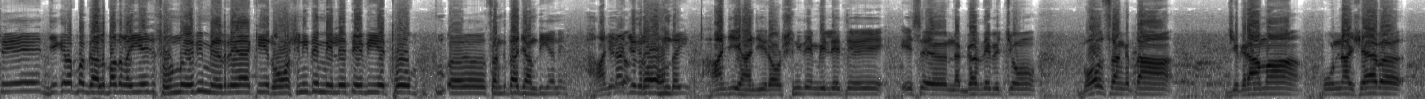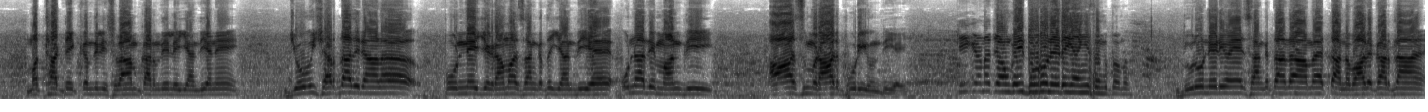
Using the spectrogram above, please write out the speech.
ਤੇ ਜੇਕਰ ਆਪਾਂ ਗੱਲਬਾਤ ਲਈਏ ਜੀ ਸੁਣਨ ਨੂੰ ਇਹ ਵੀ ਮਿਲ ਰਿਹਾ ਹੈ ਕਿ ਰੋਸ਼ਨੀ ਦੇ ਮੇਲੇ ਤੇ ਵੀ ਇੱਥੋਂ ਸੰਗਤਾਂ ਜਾਂਦੀਆਂ ਨੇ ਹਾਂਜੀ। ਜਿਹੜਾ ਜਗਰਾਉਂ ਹੁੰਦਾ ਜੀ ਹਾਂਜੀ ਹਾਂਜੀ ਰੌਸ਼ਨੀ ਦੇ ਮੇਲੇ ਤੇ ਇਸ ਨਗਰ ਦੇ ਵਿੱਚੋਂ ਬਹੁਤ ਸੰਗਤਾਂ ਜਗਰਾਵਾਂ ਪੂਨਾ ਸਾਹਿਬ ਮੱਥਾ ਟੇਕਣ ਦੇ ਲਈ ਸਲਾਮ ਕਰਨ ਦੇ ਲਈ ਜਾਂਦੀਆਂ ਨੇ ਜੋ ਵੀ ਸ਼ਰਧਾ ਦੇ ਨਾਲ ਪੂਨੇ ਜਗਰਾਵਾਂ ਸੰਗਤ ਜਾਂਦੀ ਹੈ ਉਹਨਾਂ ਦੇ ਮਨ ਦੀ ਆਸ ਮੁਰਾਦ ਪੂਰੀ ਹੁੰਦੀ ਹੈ ਜੀ। ਕੀ ਕਹਿਣਾ ਚਾਹੋਗੇ ਜੀ? ਦੂਰੋਂ ਨੇੜੇ ਆਈਆਂ ਸੰਗਤਾਂ ਦਾ? ਦੂਰੋਂ ਨੇੜੇ ਆਏ ਸੰਗਤਾਂ ਦਾ ਮੈਂ ਧੰਨਵਾਦ ਕਰਦਾ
